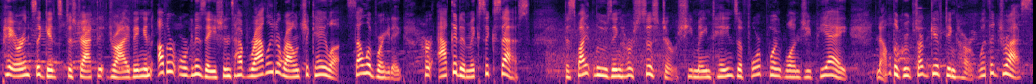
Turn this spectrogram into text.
Parents Against Distracted Driving and other organizations have rallied around Shakayla, celebrating her academic success. Despite losing her sister, she maintains a 4.1 GPA. Now the groups are gifting her with a dress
